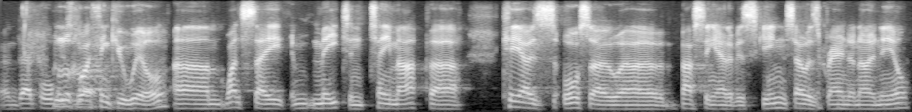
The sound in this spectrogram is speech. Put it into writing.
and that all look. Well. I think you will um, once they meet and team up. Uh, Keogh's also uh, busting out of his skin. So is Brandon O'Neill.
